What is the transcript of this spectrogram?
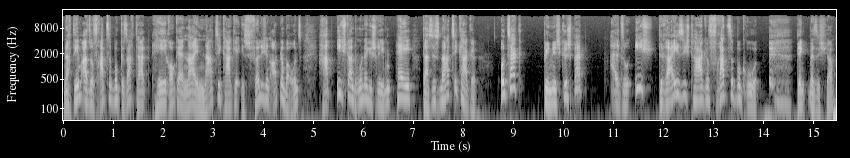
nachdem also Fratzeburg gesagt hat, hey Rocker, nein, Nazi-Kacke ist völlig in Ordnung bei uns, hab ich dann drunter geschrieben, hey, das ist Nazi-Kacke. Und zack, bin ich gesperrt. Also ich 30 Tage Fratzeburg-Ruhe. Denkt man sich, ja.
